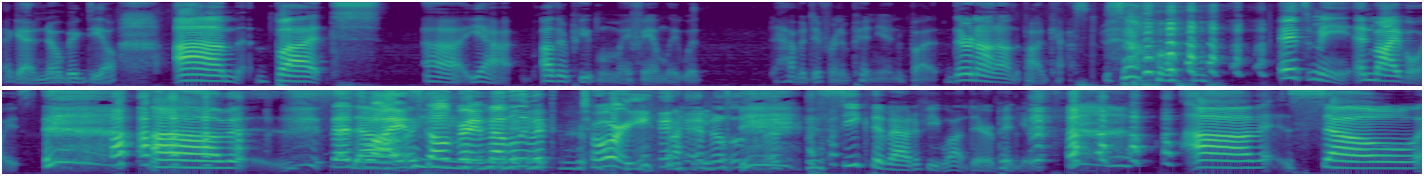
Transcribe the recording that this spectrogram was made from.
Again, no big deal. Um, but uh, yeah, other people in my family would have a different opinion, but they're not on the podcast. So it's me and my voice. Um, That's so, why it's called and Bubbly with Tori. Seek them out if you want their opinions. Um, so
